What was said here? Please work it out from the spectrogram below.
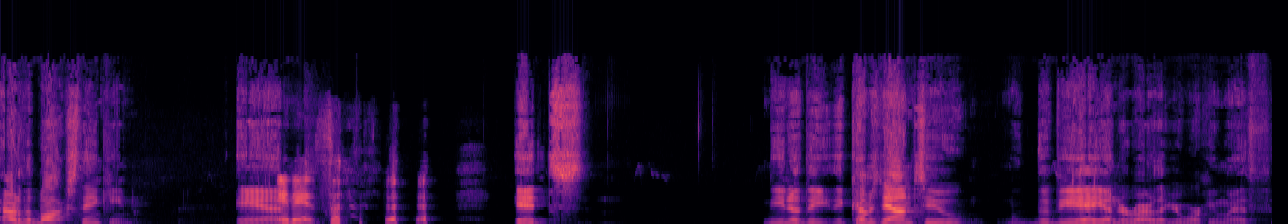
out of the box thinking. And it is it's you know the it comes down to the VA underwriter that you're working with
